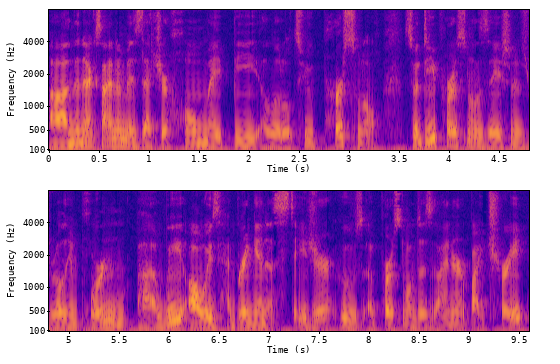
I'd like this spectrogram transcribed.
Uh, the next item is that your home might be a little too personal. So depersonalization is really important. Uh, we always bring in a stager who's a personal designer by trade.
